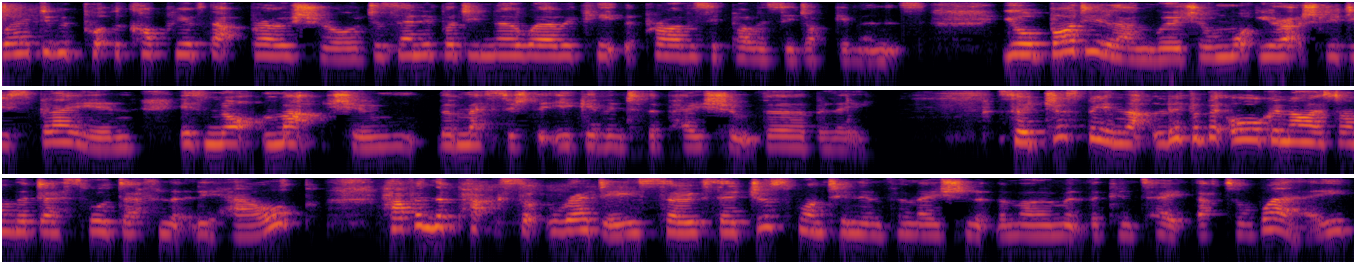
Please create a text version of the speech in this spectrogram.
where do we put the copy of that brochure? Or does anybody know where we keep the privacy policy documents? Your body language and what you're actually displaying is not matching the message that you're giving to the patient verbally. So just being that little bit organised on the desk will definitely help. Having the packs up ready, so if they're just wanting information at the moment, they can take that away.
